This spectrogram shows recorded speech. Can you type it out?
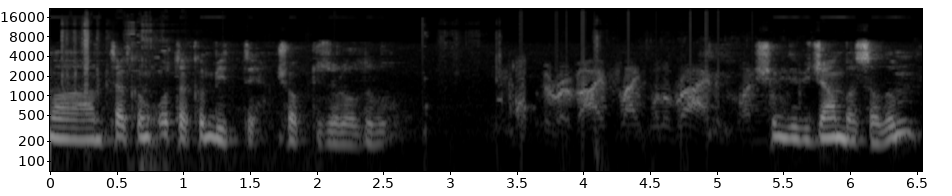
Tamam takım o takım bitti. Çok güzel oldu bu. Şimdi bir can basalım.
